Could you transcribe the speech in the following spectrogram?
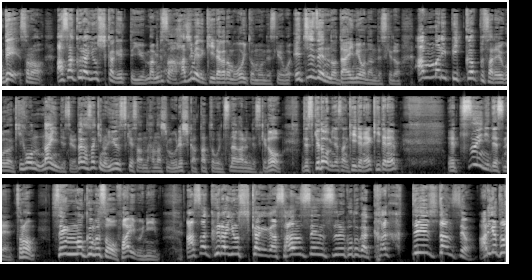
で、その、朝倉義景っていう、まあ、皆さん初めて聞いた方も多いと思うんですけど、越前の大名なんですけど、あんまりピックアップされることが基本ないんですよ。だからさっきのゆうすけさんの話も嬉しかったってとこに繋がるんですけど、ですけど、皆さん聞いてね、聞いてね。え、ついにですね、その、戦国無双5に、朝倉義景が参戦することが確定したんですよ。ありがとう。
